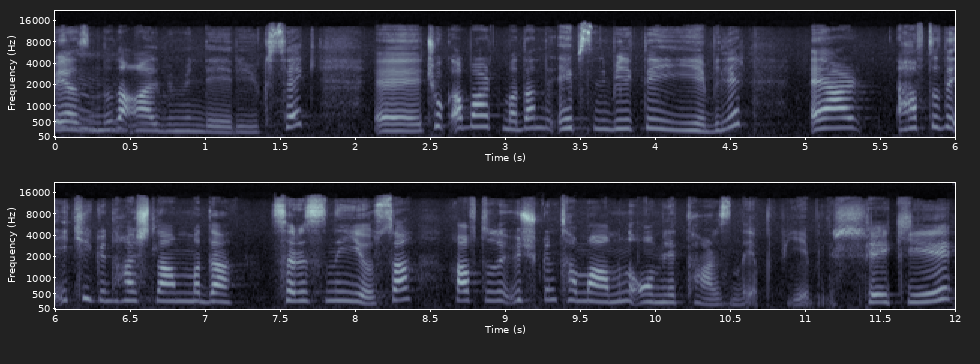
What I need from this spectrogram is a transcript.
Beyazında da albümin değeri yüksek. E, çok abartmadan hepsini birlikte yiyebilir. Eğer haftada iki gün haşlanmada sarısını yiyorsa haftada üç gün tamamını omlet tarzında yapıp yiyebilir. Peki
